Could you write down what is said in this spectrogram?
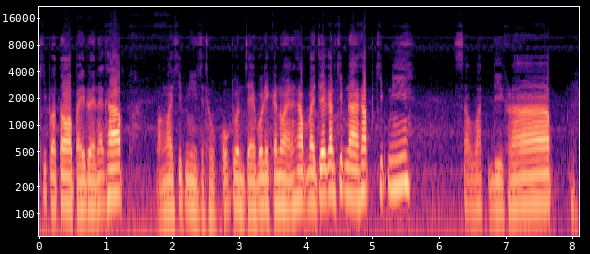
คลิปต่อไปด้วยนะครับ หวังว่าคลิปนี้จะถูกอกโดนใจบริกันหน่อยนะครับไว้เจอกันคลิปหน้าครับ คลิปนี้ สวัสดีครับ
